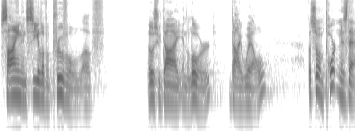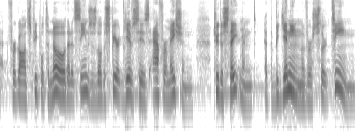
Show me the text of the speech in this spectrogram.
sign and seal of approval of those who die in the Lord, die well. But so important is that for God's people to know that it seems as though the Spirit gives his affirmation to the statement at the beginning of verse 13.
